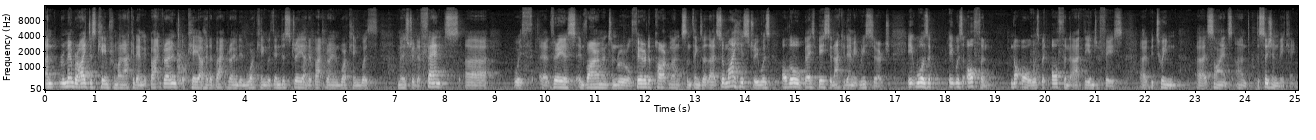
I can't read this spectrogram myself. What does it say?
And remember, I just came from an academic background. Okay, I had a background in working with industry, I had a background in working with Ministry of Defence, uh, with uh, various environment and rural affairs departments and things like that. So my history was, although based, based in academic research, it was, a, it was often, not always, but often at the interface uh, between uh, science and decision making.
